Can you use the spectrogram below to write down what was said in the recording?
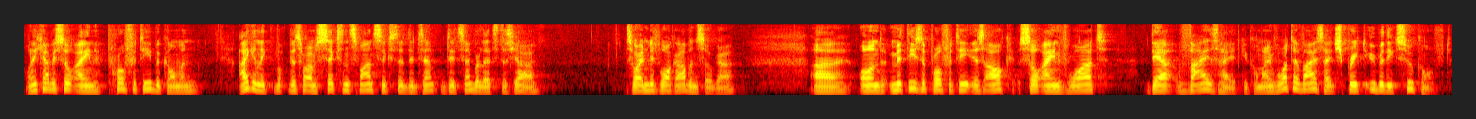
Und ich habe so eine Prophetie bekommen. Eigentlich, das war am 26. Dezember letztes Jahr. Es war ein Mittwochabend sogar. Äh, und mit dieser Prophetie ist auch so ein Wort der Weisheit gekommen. Ein Wort der Weisheit spricht über die Zukunft.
